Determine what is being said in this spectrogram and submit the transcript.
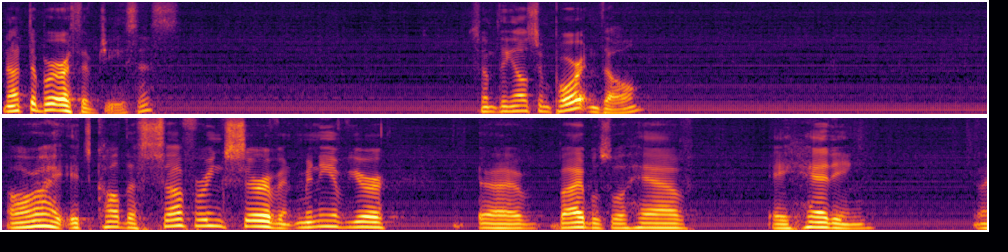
Not the birth of Jesus. Something else important, though. All right, it's called the suffering servant. Many of your uh, Bibles will have a heading. Uh,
